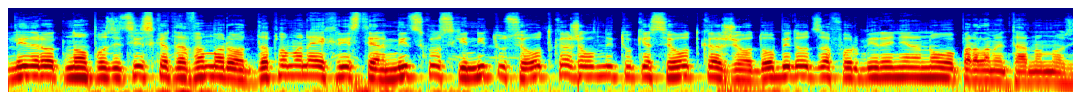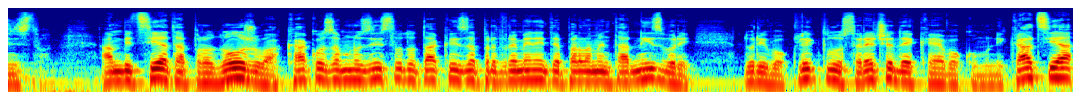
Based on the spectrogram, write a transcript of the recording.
Лидерот на опозицијската ВМРО ДПМН е Христијан Мицковски ниту се откажал, ниту ќе се откаже од обидот за формирање на ново парламентарно мнозинство. Амбицијата продолжува како за мнозинството, така и за предвремените парламентарни избори. Дури во Клик Плюс рече дека е во комуникација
